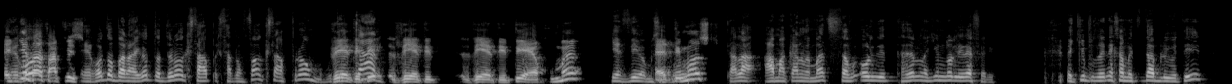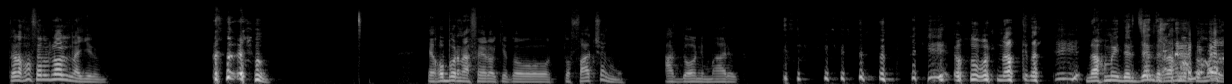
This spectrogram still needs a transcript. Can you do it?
Εκεί Εγώ- θα τα αφήσω. Εγώ τον Παναγιώτη τον τρώω και στα- θα τον φάω και στα πρόμου. Ούτε καν. Διαιτητή, διαιτητή, διαιτητή έχουμε. Και δύο μισή. Έτοιμος. Καλά, άμα κάνουμε μάτς θα, όλοι, θα θέλουν να γίνουν όλοι ρέφεροι. Εκεί που δεν είχαμε TWT, τώρα θα θέλουν όλοι να γίνουν. Εγώ μπορώ να φέρω και το, το faction μου. Αντώνη, Μάριο. Εγώ μπορώ να, έχω και τα- να έχουμε intergender, να έχουμε και το Μάριο.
